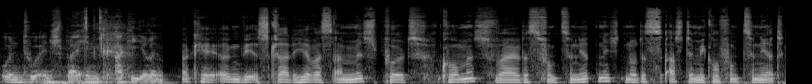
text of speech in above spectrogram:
und tu entsprechend agieren. Okay, irgendwie ist gerade hier was am Mischpult komisch, weil das funktioniert nicht, nur das erste Mikro funktioniert.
